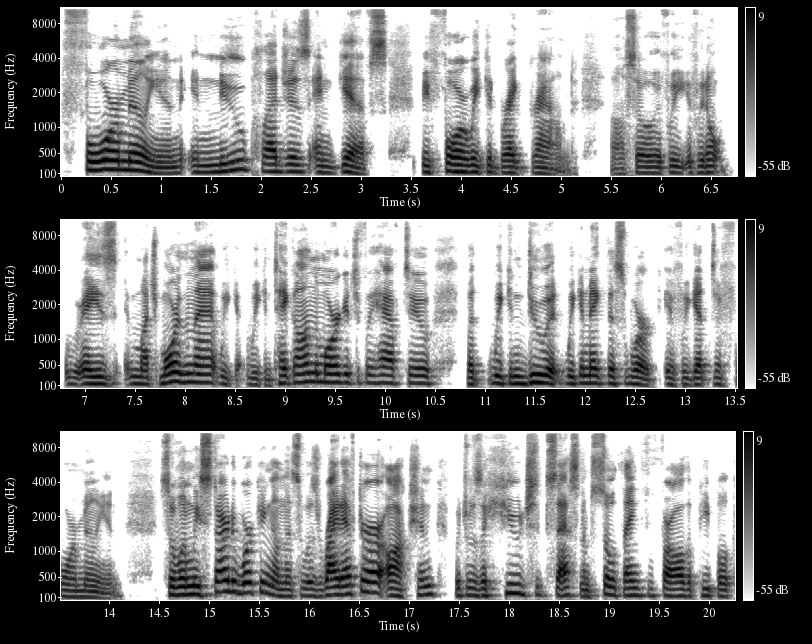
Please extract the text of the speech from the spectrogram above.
4 million in new pledges and gifts before we could break ground uh, so if we if we don't raise much more than that, we we can take on the mortgage if we have to, but we can do it. We can make this work if we get to four million. So when we started working on this, it was right after our auction, which was a huge success, and I'm so thankful for all the people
